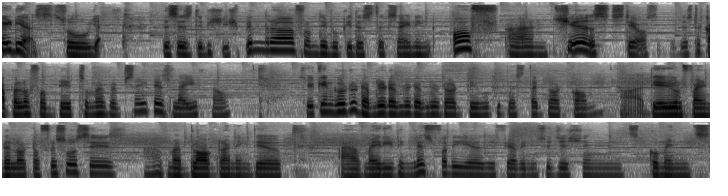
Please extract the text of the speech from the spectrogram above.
ideas so yeah this is Debashish Bindra from Debu Ki Dastak signing off and cheers. Stay awesome. Just a couple of updates. So my website is live now. So you can go to www.debukidastak.com. Uh, there you'll find a lot of resources. I have my blog running there. I have my reading list for the years. If you have any suggestions, comments,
